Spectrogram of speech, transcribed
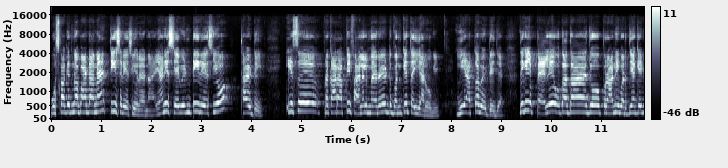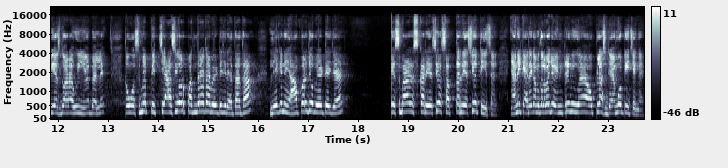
उसका कितना पार्ट आना है? तीस रेशियो रहना है, यानी सेवेंटी रेशियो थर्टी इस प्रकार आपकी फाइनल मेरिट बन के तैयार होगी। ये आपका वेटेज है। देखिए जो पहले होता था, जो पुरानी भर्तियाँ के द्वारा हुई हैं पहले तो उसमें पिचासी और पंद्रह का वेटेज रहता था। लेकिन यहाँ पर जो वेटेज है, इस बार इसका रेशियो सत्तर रेशियो तीस है। यानी कहने का मतलब है, जो इंटरव्यू है, और प्लस डेमो टीचिंग है,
